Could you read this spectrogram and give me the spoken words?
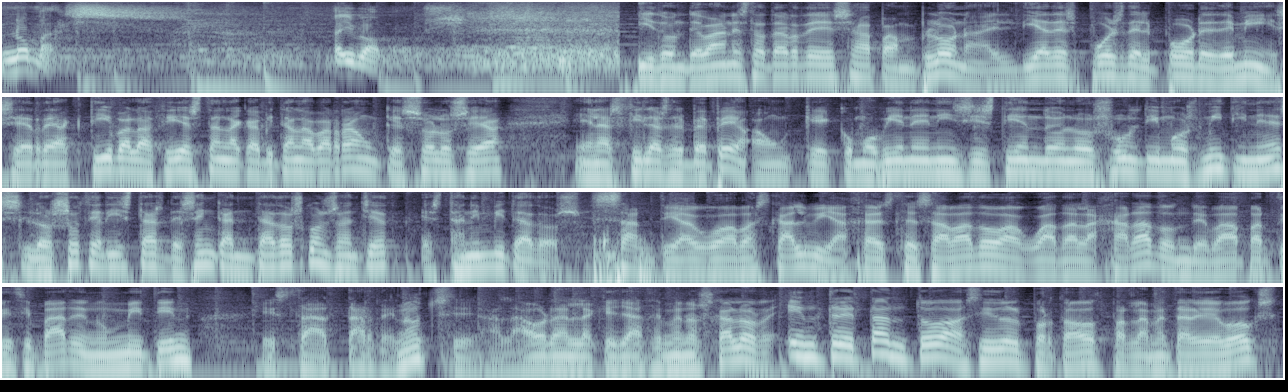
no más. Ahí vamos. Y donde van esta tarde es a Pamplona, el día después del pobre de mí. Se reactiva la fiesta en la capital navarra, aunque solo sea en las filas del PP. Aunque, como vienen insistiendo en los últimos mítines, los socialistas desencantados con Sánchez están invitados. Santiago Abascal viaja este sábado a Guadalajara, donde va a participar en un mitin esta tarde-noche, a la hora en la que ya hace menos calor. Entre tanto, ha sido el portavoz parlamentario de Vox,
